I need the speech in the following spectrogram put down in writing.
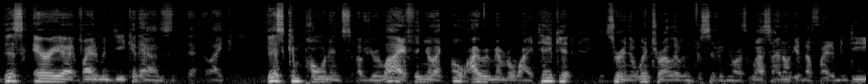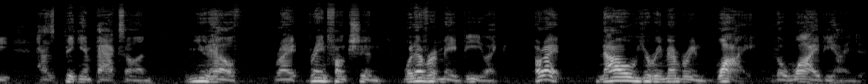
this area vitamin D can have like this components of your life, then you're like, oh, I remember why I take it. It's during the winter. I live in the Pacific Northwest. I don't get enough vitamin D. Has big impacts on immune health, right? Brain function, whatever it may be. Like, all right, now you're remembering why, the why behind it,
